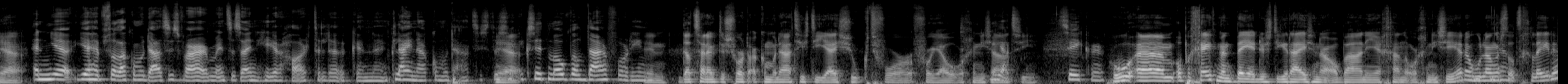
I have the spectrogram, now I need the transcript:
Ja. En je, je hebt wel accommodaties waar mensen zijn heel hartelijk en, en kleine accommodaties. Dus Ja. ik zit me ook wel daarvoor in. En dat zijn ook de soort accommodaties die jij zoekt voor, voor jouw organisatie. Zeker. Hoe, ehm, op een gegeven moment ben je dus die reizen naar Albanië gaan organiseren. Hoe lang is Ja. dat geleden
